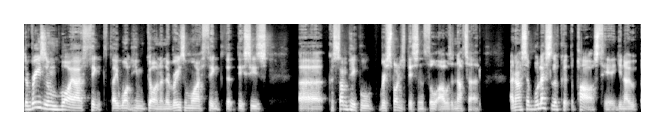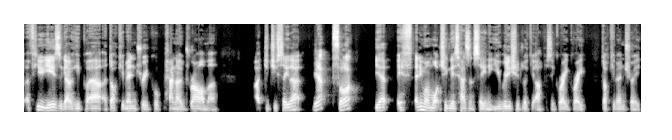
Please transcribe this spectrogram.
the reason why I think they want him gone, and the reason why I think that this is because uh, some people responded to this and thought I was a nutter. And I said, well, let's look at the past here. You know, a few years ago, he put out a documentary called Panodrama. Uh, did you see that? Yeah, saw it. Yeah. If anyone watching this hasn't seen it, you really should look it up. It's a great, great documentary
